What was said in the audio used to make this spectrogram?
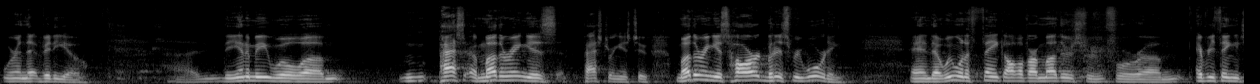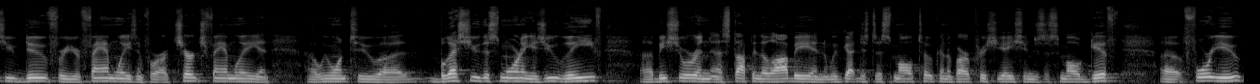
were in that video? Uh, the enemy will. Um, past, uh, mothering is pastoring is too. Mothering is hard, but it's rewarding. And uh, we want to thank all of our mothers for, for um, everything that you do for your families and for our church family. And uh, we want to uh, bless you this morning as you leave. Uh, be sure and uh, stop in the lobby, and we've got just a small token of our appreciation, just a small gift uh, for you.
